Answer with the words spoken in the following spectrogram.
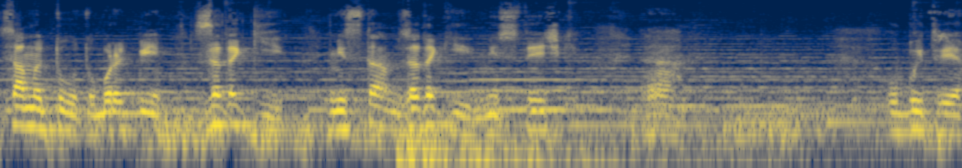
Саме тут, у боротьбі за такі міста, за такі містечки, е, у битві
